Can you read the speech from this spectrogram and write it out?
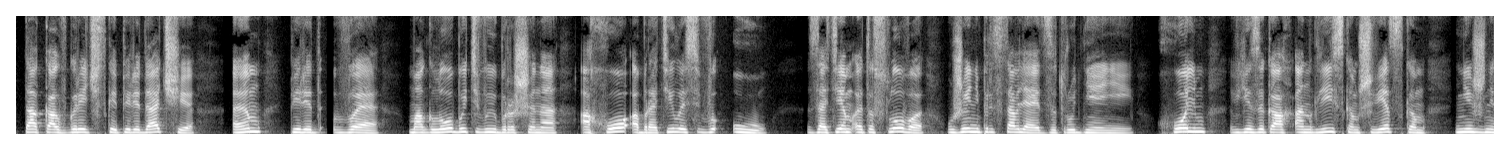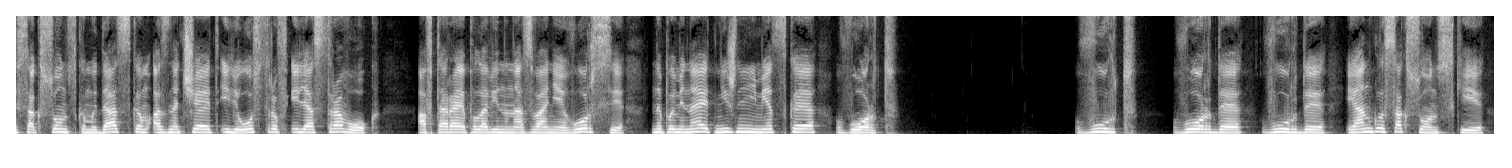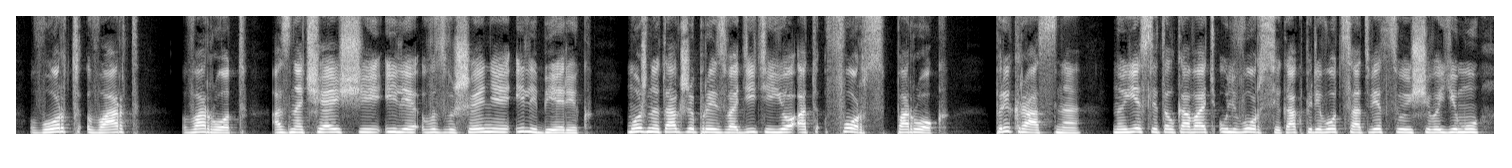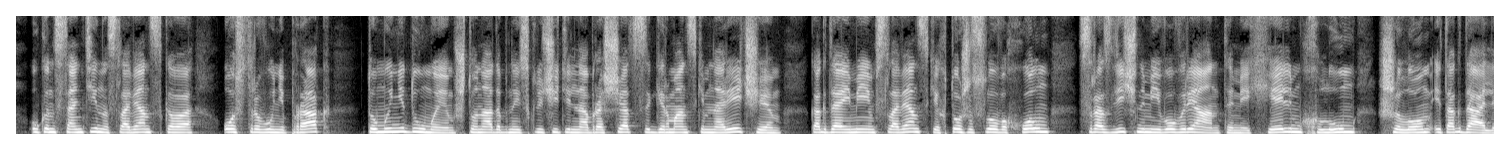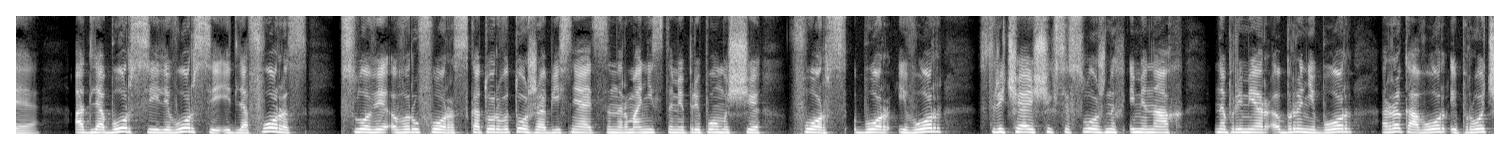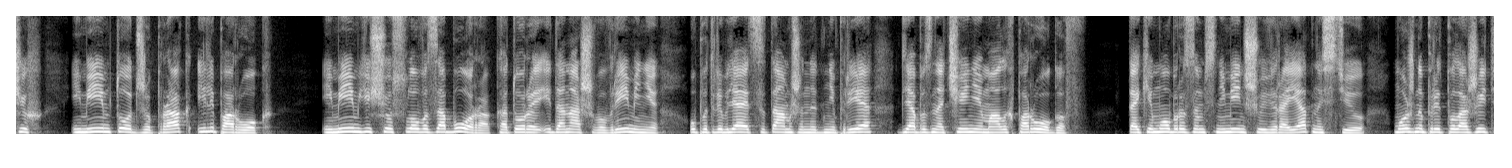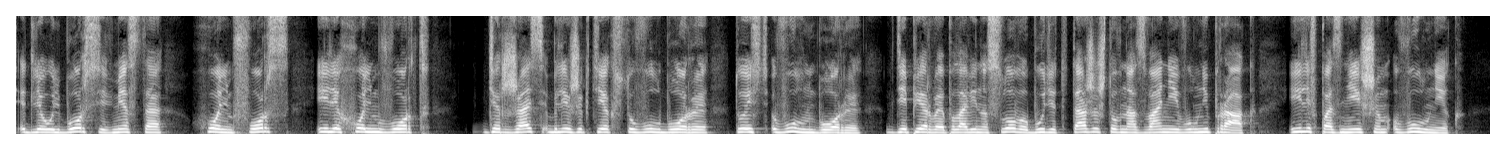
Так как в греческой передаче «М» перед «В» могло быть выброшено, а «Хо» обратилось в «У». Затем это слово уже не представляет затруднений. Хольм в языках английском, шведском, нижнесаксонском и датском означает или остров, или островок – а вторая половина названия Ворси напоминает нижненемецкое «ворт». Вурт, Ворде, Вурде и англосаксонские «ворт», «варт», «ворот», означающие или возвышение, или берег. Можно также производить ее от «форс», «порог». Прекрасно. Но если толковать Ульворси как перевод соответствующего ему у Константина Славянского «острову Непраг», то мы не думаем, что надобно исключительно обращаться к германским наречиям, когда имеем в славянских то же слово «холм» с различными его вариантами – «хельм», «хлум», «шелом» и так далее. А для «борси» или «ворси» и для «форос» в слове «варуфорос», которого тоже объясняется норманистами при помощи «форс», «бор» и «вор», встречающихся в сложных именах, например, «бронебор», «роковор» и прочих, имеем тот же «прак» или «порог». Имеем еще слово «забора», которое и до нашего времени употребляется там же на Днепре для обозначения малых порогов. Таким образом, с не меньшей вероятностью можно предположить для Ульборси вместо «Хольмфорс» или «Хольмворт», держась ближе к тексту «вулборы», то есть «вулнборы», где первая половина слова будет та же, что в названии «вулнепрак», или в позднейшем Вулник.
